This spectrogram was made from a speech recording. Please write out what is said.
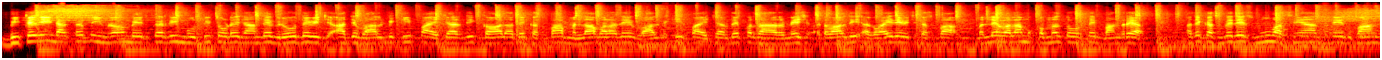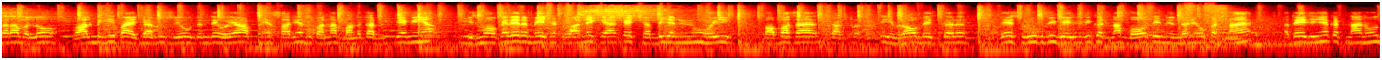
ਬੀਤੇ ਦਿਨ ਡਾਕਟਰ ਭੀਮਰਾਓ ਅੰਬੇਦਕਰ ਦੀ ਮੂਰਤੀ ਤੋੜੇ ਜਾਣ ਦੇ ਵਿਰੋਧ ਦੇ ਵਿੱਚ ਅੱਜ ਵਾਲਮੀਕੀ ਭਾਈਚਾਰੇ ਦੀ ਕਾਲ ਅਤੇ ਕਸਬਾ ਮੱਲਾਵਾਲਾ ਦੇ ਵਾਲਮੀਕੀ ਭਾਈਚਾਰੇ ਦੇ ਪ੍ਰਧਾਨ ਰਮੇਸ਼ ਅਟਵਾਲ ਦੀ ਅਗਵਾਈ ਦੇ ਵਿੱਚ ਕਸਬਾ ਮੱਲੇਵਾਲਾ ਮੁਕੰਮਲ ਤੌਰ ਤੇ ਬੰਦ ਰਿਹਾ ਅਤੇ ਕਸਬੇ ਦੇ ਸਮੂਹ ਵਾਸੀਆਂ ਤੇ ਦੁਕਾਨਦਾਰਾਂ ਵੱਲੋਂ ਵਾਲਮੀਕੀ ਭਾਈਚਾਰੇ ਨੂੰ ਸਹਿਯੋਗ ਦਿੰਦੇ ਹੋਏ ਆਪਣੀਆਂ ਸਾਰੀਆਂ ਦੁਕਾਨਾਂ ਬੰਦ ਕਰ ਦਿੱਤੀਆਂ ਗਈਆਂ। ਇਸ ਮੌਕੇ ਤੇ ਰਮੇਸ਼ ਅਟਵਾਲ ਨੇ ਕਿਹਾ ਕਿ 26 ਜਨਵਰੀ ਨੂੰ ਹੋਈ ਬਾਬਾ ਸਾਹਿਬ ਡਾਕਟਰ ਭੀਮਰਾਓ ਅੰਬੇਦਕਰ ਦੇ ਸਰੂਪ ਦੀ ਬੇਇੱਜ਼ਤੀ ਦੀ ਘਟਨਾ ਬਹੁਤ ਹੀ ਨਿੰਦਣਯੋਗ ਘਟਨਾ ਹੈ ਅਤੇ ਅਜਿਹੀਆਂ ਘਟਨਾ ਨੂੰ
